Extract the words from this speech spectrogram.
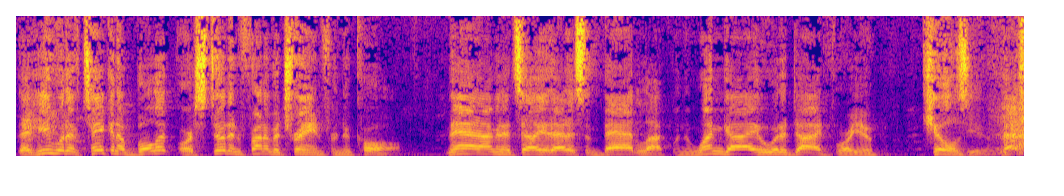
that he would have taken a bullet or stood in front of a train for Nicole. Man, I'm going to tell you, that is some bad luck when the one guy who would have died for you kills you. That's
